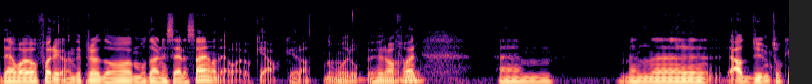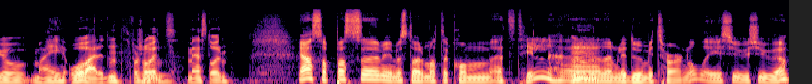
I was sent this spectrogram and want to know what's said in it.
Det var jo forrige gang de prøvde å modernisere seg, og det var jo ikke akkurat noe å rope hurra for. Um, men eh, ja, Doom tok jo meg og verden, for så vidt, med storm. Ja, såpass eh, mye med storm at det kom et til, eh, Mm. nemlig Doom Eternal i 2020.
